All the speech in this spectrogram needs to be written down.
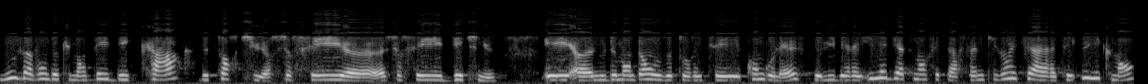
nous avons documenté des cas de torture euh, sur ces détenus. Et euh, nous demandons aux autorités congolaises de libérer immédiatement ces personnes qui ont été arrêtées uniquement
